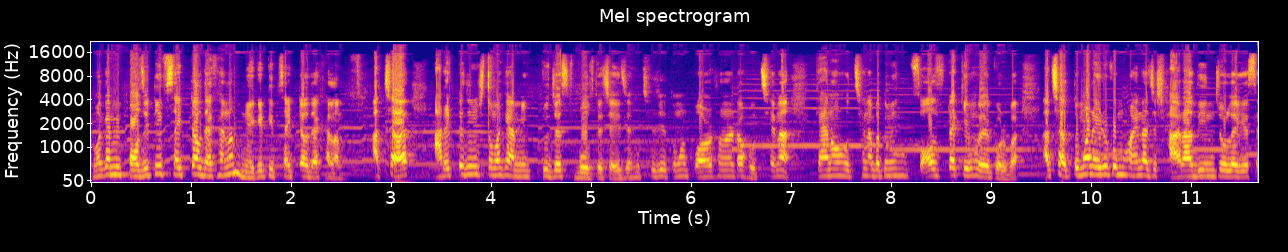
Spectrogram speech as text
তোমাকে আমি পজিটিভ সাইডটাও দেখালাম নেগেটিভ সাইডটাও দেখালাম। আচ্ছা আরেকটা জিনিস তোমাকে আমি একটু জাস্ট বলতে চাই, যে হচ্ছে যে তোমার পড়াশোনাটা হচ্ছে না, কেন হচ্ছে না, বা তুমি সলভটা কীভাবে করবা? আচ্ছা তোমার এরকম হয় না যে সারা দিন চলে গেছে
